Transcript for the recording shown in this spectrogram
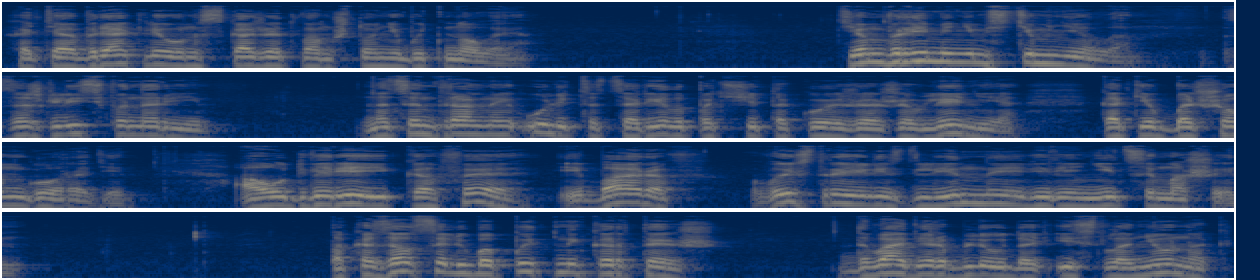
Хотя вряд ли он скажет вам что-нибудь новое. Тем временем стемнело. Зажглись фонари. На центральной улице царило почти такое же оживление, как и в большом городе, а у дверей кафе и баров выстроились длинные вереницы машин. Показался любопытный кортеж. Два верблюда и слоненок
